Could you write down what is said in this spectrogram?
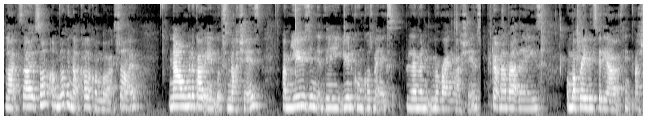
Like so, so I'm, I'm loving that colour combo actually. So now I'm going to go in with some lashes. I'm using the Unicorn Cosmetics Lemon Meringue Lashes. If you don't know about these, on my previous video, I think I've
